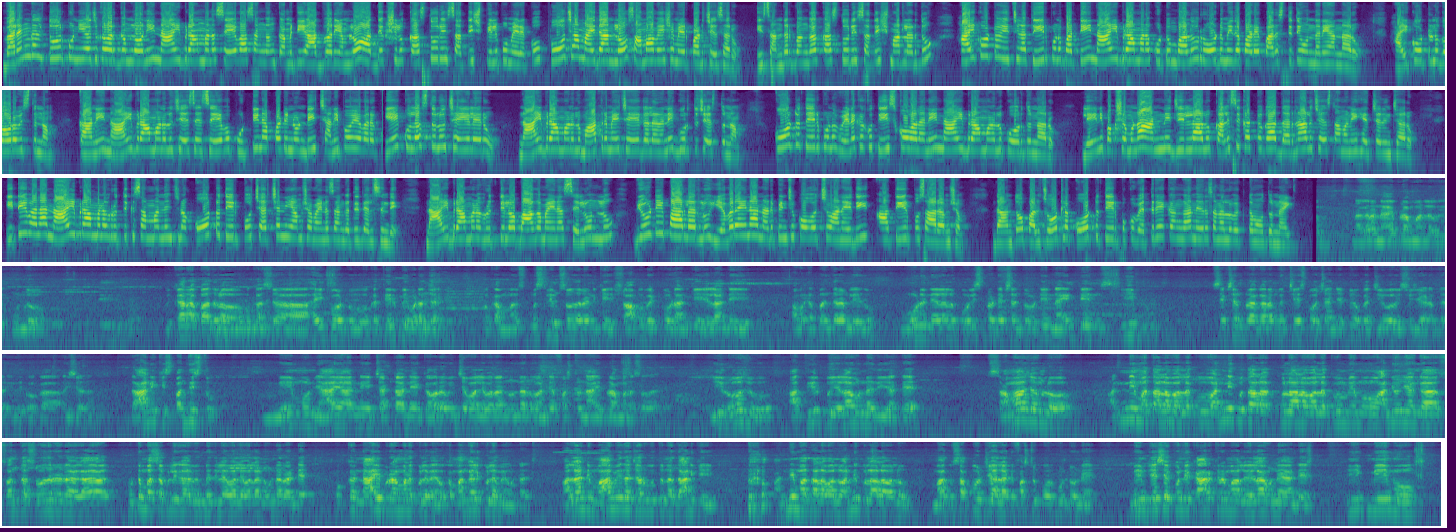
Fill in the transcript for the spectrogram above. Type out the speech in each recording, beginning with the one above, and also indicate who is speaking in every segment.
Speaker 1: వరంగల్ తూర్పు నియోజకవర్గంలోని నాయి బ్రాహ్మణ సేవా సంఘం కమిటీ ఆధ్వర్యంలో అధ్యక్షులు కస్తూరి సతీష్ పిలుపు మేరకు పోచా మైదాన్లో సమావేశం ఏర్పాటు చేశారు. ఈ సందర్భంగా కస్తూరి సతీష్ మాట్లాడుతూ హైకోర్టు ఇచ్చిన తీర్పును బట్టి నాయి బ్రాహ్మణ కుటుంబాలు రోడ్డు మీద పడే పరిస్థితి ఉందని అన్నారు. హైకోర్టును గౌరవిస్తున్నాం కానీ నాయి బ్రాహ్మణులు చేసే సేవ పుట్టినప్పటి నుండి చనిపోయే వరకు ఏ కులస్తులు చేయలేరు. నాయి బ్రాహ్మణులు మాత్రమే చేయగలరని గుర్తు చేస్తున్నాం. కోర్టు తీర్పును వెనుకకు తీసుకోవాలని నాయి బ్రాహ్మణులు కోరుతున్నారు. లేని పక్షమున అన్ని జిల్లాలు కలిసికట్టుగా ధర్నాలు చేస్తామని హెచ్చరించారు. ఇటీవల నాయి బ్రాహ్మణ వృత్తికి సంబంధించిన కోర్టు తీర్పు చర్చనీయాంశమైన సంగతి తెలిసిందే. నాయి బ్రాహ్మణ వృత్తిలో భాగమైన సెలూన్లు బ్యూటీ పార్లర్లు ఎవరైనా నడిపించుకోవచ్చు అనేది ఆ తీర్పు సారాంశం. దాంతో పలు చోట్ల కోర్టు తీర్పుకు వ్యతిరేకంగా నిరసనలు వ్యక్తమవుతున్నాయి.
Speaker 2: నగర న్యాయ బ్రాహ్మణుల ముందు వికారాబాద్లో ఒక హైకోర్టు ఒక తీర్పు ఇవ్వడం జరిగింది. ఒక ముస్లిం సోదరునికి షాపు పెట్టుకోవడానికి ఎలాంటి అభ్యంతరం లేదు. మూడు నెలలు పోలీస్ ప్రొటెక్షన్ తోటి నైన్టీన్ సి సెక్షన్ ప్రకారం మీరు చేసుకోవచ్చు అని చెప్పి ఒక జీవో ఇష్యూ చేయడం జరిగింది. ఒక ఇష్యూ దానికి స్పందిస్తూ మేము న్యాయాన్ని చట్టాన్ని గౌరవించే వాళ్ళు ఎవరైనా ఉన్నారు అంటే ఫస్ట్ న్యాయ బ్రాహ్మణ సోదరుడు. ఈరోజు ఆ తీర్పు ఎలా ఉన్నది అంటే సమాజంలో అన్ని మతాల వాళ్ళకు అన్ని కుతాల కులాల వాళ్ళకు మేము అన్యోన్యంగా సొంత సోదరుడుగా కుటుంబ సభ్యులుగా మెదిలే వాళ్ళు ఎవరైనా ఉన్నారంటే ఒక్క నాయ బ్రాహ్మణ కులమే ఒక మంగళి కులమే ఉంటుంది. అలాంటి మా మీద జరుగుతున్న దానికి అన్ని మతాల వాళ్ళు అన్ని కులాల వాళ్ళు మాకు సపోర్ట్ చేయాలని ఫస్ట్ కోరుకుంటూనే మేము చేసే కొన్ని కార్యక్రమాలు ఎలా ఉన్నాయంటే ఈ మేము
